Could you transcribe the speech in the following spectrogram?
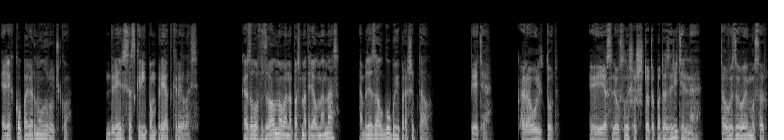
и легко повернул ручку. Дверь со скрипом приоткрылась. Козлов взволнованно посмотрел на нас, облизал губы и прошептал. «Петя, карауль тут. И если услышишь что-то подозрительное, то вызывай мусор...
